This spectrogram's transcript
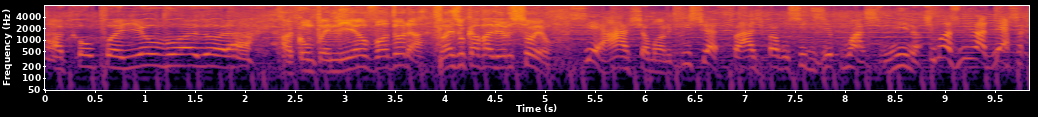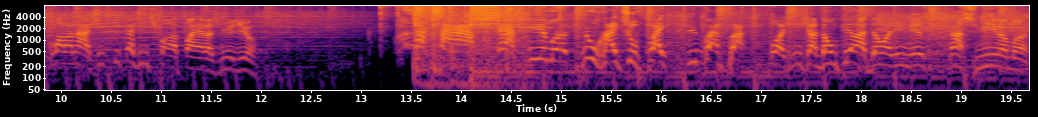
A companhia eu vou adorar. A companhia eu vou adorar. Mas o cavaleiro sou eu. Você acha, mano, que isso é frase pra você dizer pra umas minas? Se umas minas dessa cola na gente, o que, que a gente fala pra elas, Mildinho? é aqui, mano, no Right to Fly. E vai, pá. Pô, a gente já dá um peladão ali mesmo nas minas, mano.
